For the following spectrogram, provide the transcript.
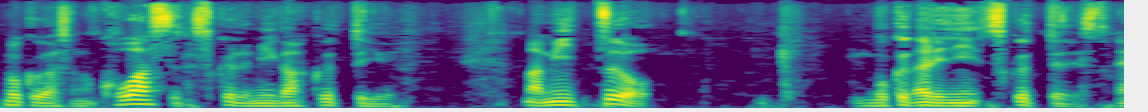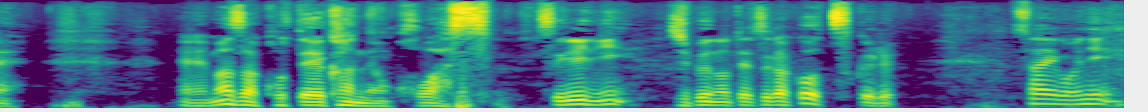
僕がその壊す、作る、磨くっていう、まあ、3つを僕なりに作ってですね、えー、まずは固定観念を壊す。次に自分の哲学を作る。最後に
